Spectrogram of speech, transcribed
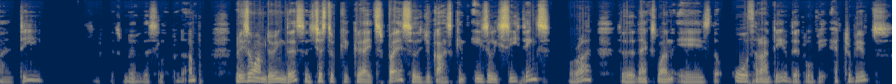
ID. Let's move this a little bit up. The reason why I'm doing this is just to create space so that you guys can easily see things. All right. So the next one is the author ID. That will be attributes.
